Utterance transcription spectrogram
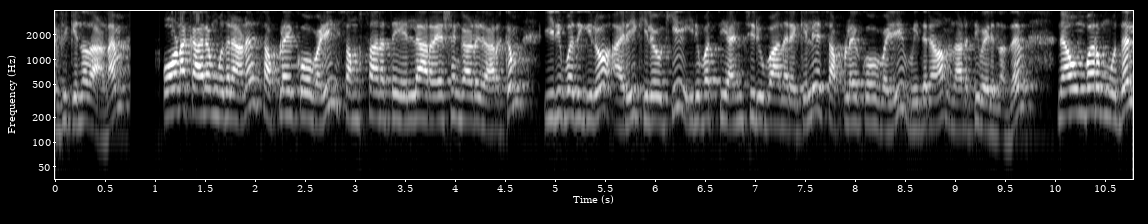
ലഭിക്കുന്നതാണ്. ഓണക്കാലം മുതലാണ് സപ്ലൈകോ വഴി സംസ്ഥാനത്തെ എല്ലാ റേഷൻ കാർഡുകാർക്കും ഇരുപത് കിലോ അരി കിലോയ്ക്ക് ഇരുപത്തി അഞ്ച് രൂപ നിരക്കിൽ സപ്ലൈകോ വഴി വിതരണം നടത്തി വരുന്നത്. നവംബർ മുതൽ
